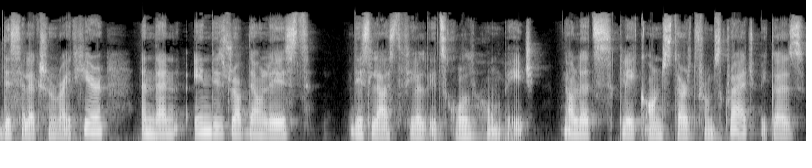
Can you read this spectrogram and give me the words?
this selection right here. And then in this drop-down list, this last field, it's called homepage. Now let's click on start from scratch because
